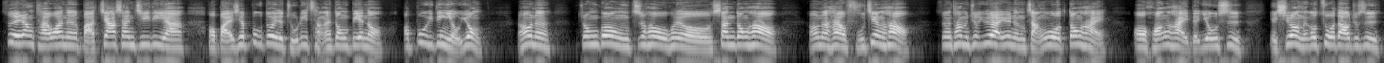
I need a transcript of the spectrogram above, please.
所以让台湾呢把加山基地啊，哦把一些部队的主力藏在东边哦，哦不一定有用。然后呢，中共之后会有山东号，然后呢还有福建号，所以他们就越来越能掌握东海哦黄海的优势，也希望能够做到就是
